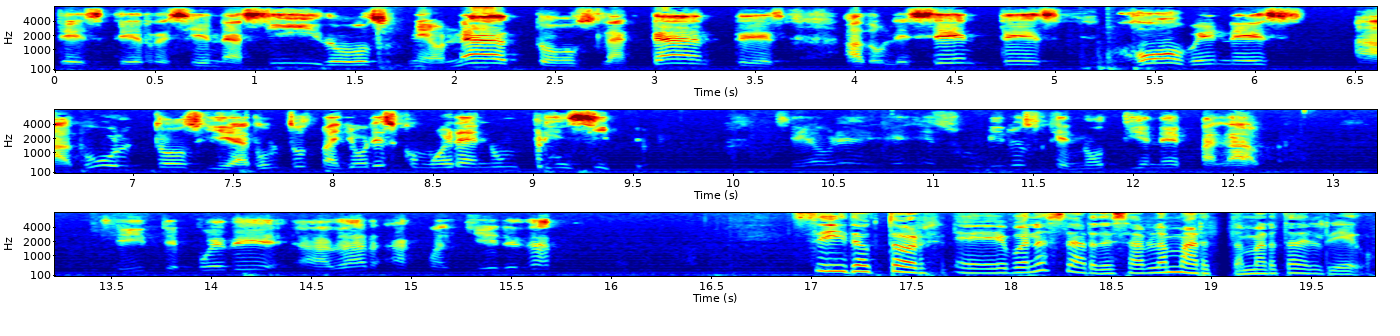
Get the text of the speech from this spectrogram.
desde recién nacidos, neonatos, lactantes, adolescentes, jóvenes, adultos y adultos mayores como era en un principio. ¿Sí? Ahora es un virus que no tiene palabra. ¿sí? Te puede dar a cualquier edad. Sí, doctor. Eh, buenas tardes. Habla Marta, Marta del Riego.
